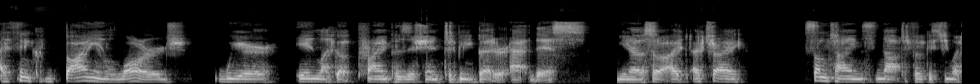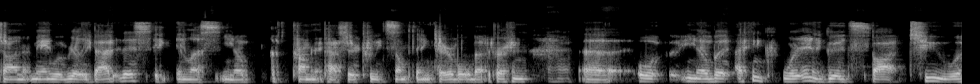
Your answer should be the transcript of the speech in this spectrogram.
I think by and large, we're in like a prime position to be better at this. You know, so I, I try sometimes not to focus too much on man we're really bad at this unless you know a prominent pastor tweets something terrible about depression Uh-huh. uh, or you know but i think we're in a good spot to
